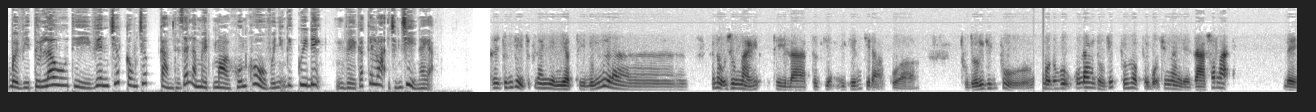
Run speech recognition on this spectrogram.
Bởi vì từ lâu thì viên chức công chức cảm thấy rất là mệt mỏi khốn khổ với những cái quy định về các cái loại chứng chỉ này ạ. Cái chứng chỉ chức danh nghề nghiệp thì đúng là cái nội dung này thì là thực hiện ý kiến chỉ đạo của Thủ tướng Chính phủ, Bộ Nội vụ cũng đang tổ chức phối hợp với Bộ chuyên ngành để ra soát lại để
